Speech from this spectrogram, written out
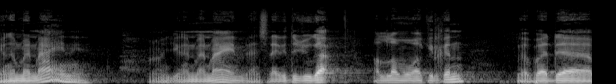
jangan main-main. Jangan main-main. Dan selain itu juga Allah mewakilkan kepada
